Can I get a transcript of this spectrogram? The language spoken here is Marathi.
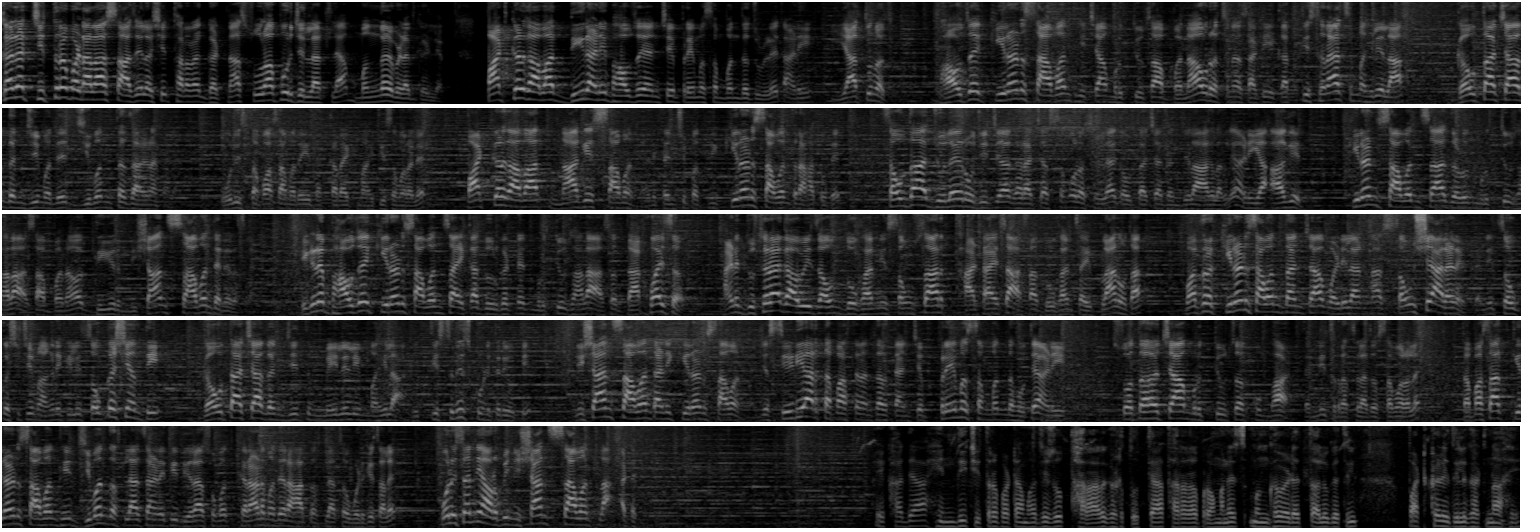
कदा चित्रपटाला साजेल अशी थरारक घटना सोलापूर जिल्ह्यातल्या मंगळवेळ्यात घडल्या पाटकळ गावात दीर आणि भावजय यांचे प्रेमसंबंध जुळलेत आणि यातूनच भावजय किरण सावंत हिच्या मृत्यूचा बनाव रचण्यासाठी एका तिसऱ्याच महिलेला गवताच्या गंजीमध्ये जिवंत जाळण्यात आलं. पोलीस तपासामध्ये धक्कादायक माहिती समोर आली पाटकळ गावात नागेश सावंत आणि त्यांची पत्नी किरण सावंत राहत होते. चौदा जुलै रोजीच्या घराच्या समोर असलेल्या गवताच्या गंजीला आग लागली आणि या आगीत किरण सावंतचा जळून मृत्यू झाला असा बनाव धीर निशांत सावंत याने रचला. इकडे भावजय किरण सावंतचा एका दुर्घटनेत मृत्यू झाला असं दाखवायचं आणि दुसऱ्या गावी जाऊन दोघांनी संसार थाटायचा असा दोघांचाही प्लान होता. मात्र किरण सावंतांच्या वडिलांना संशय आल्याने त्यांनी चौकशीची मागणी केली. चौकशी अंती गवताच्या गंजीत मेलेली महिला ही तिसरीच कुणीतरी होती. निशांत सावंत आणि किरण सावंत जे सी डी आर तपासल्यानंतर त्यांचे प्रेमसंबंध होते आणि स्वतःच्या मृत्यूचं कुंभार. त्यांनीच रचल्याचं समोर आलं तपासात किरण सावंत ही जिवंत असल्याचं आणि ती धीरासोबत कराडमध्ये राहत असल्याचं उघडकीस आलंय. पोलिसांनी आरोपी निशांत सावंतला अटक केली. एखाद्या हिंदी चित्रपटामध्ये जो थरार घडतो त्या थराराप्रमाणेच मंगळवेड्यात तालुक्यातील पाटखळ येथील घटना आहे.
